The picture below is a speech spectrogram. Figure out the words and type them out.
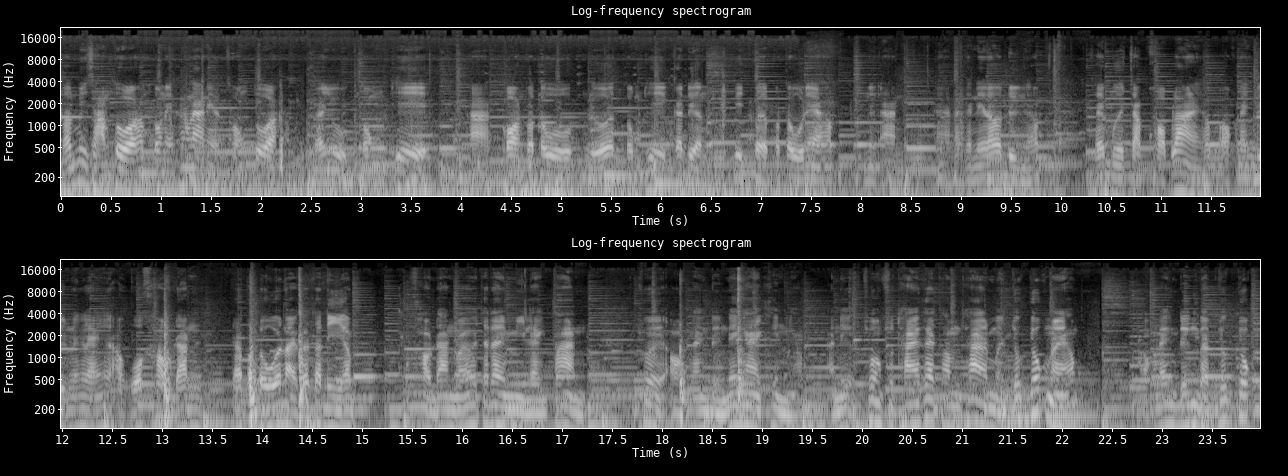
น็อตมี 3 ตัวครับ ตรงในข้างล่างเนี่ยสองตัว แล้วอยู่ตรงที่กรอนประตู หรือตรงที่กระเดื่องปิดเปิดประตูเนี่ยครับหนึ่งอันหลังจากนี้เราดึงครับ ใช้มือจับขอบล่างนะครับ ออกแรงดึงแรงๆเอาหัวเข่าดันดันประตูไว้หน่อยก็จะดีครับเข่าดันไว้ก็จะได้มีแรงต้าน ช่วยออกแรงดึงได้ง่ายขึ้นครับ อันนี้ช่วงสุดท้ายก็ทำท่าเหมือนยกๆหน่อยครับ ออกแรงดึงแบบยกๆ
